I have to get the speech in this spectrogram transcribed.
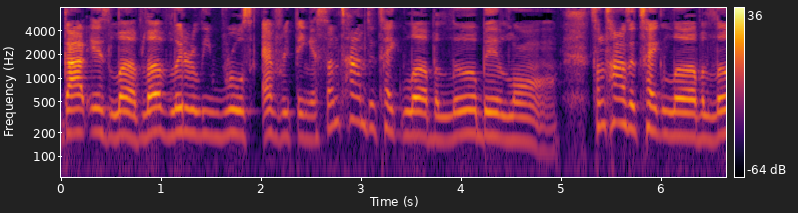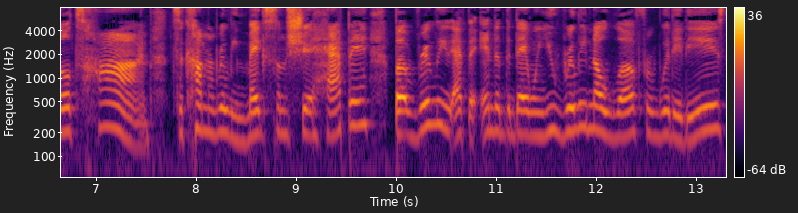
God is love. Love literally rules everything. And sometimes it take love a little bit long. Sometimes it take love a little time to come and really make some shit happen. But really, at the end of the day, when you really know love for what it is,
